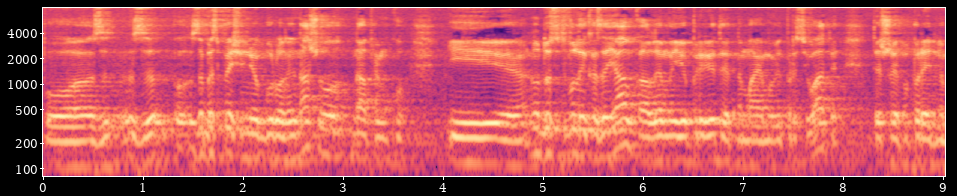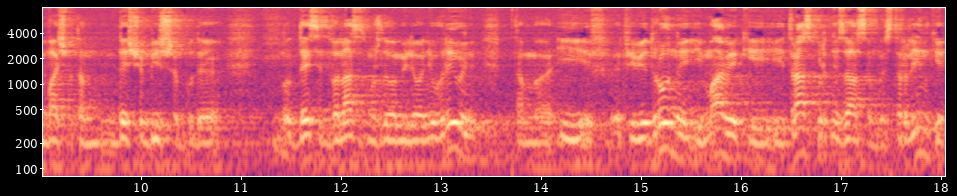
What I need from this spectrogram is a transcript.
по забезпеченню оборони нашого напрямку. І ну, досить велика заявка, але ми її пріоритетно маємо відпрацювати. Те, що я попередньо бачив, там дещо більше буде. Ну, 10-12, можливо, мільйонів гривень. Там е, і FPV-дрони, і мавіки, і транспортні засоби, старлінки.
